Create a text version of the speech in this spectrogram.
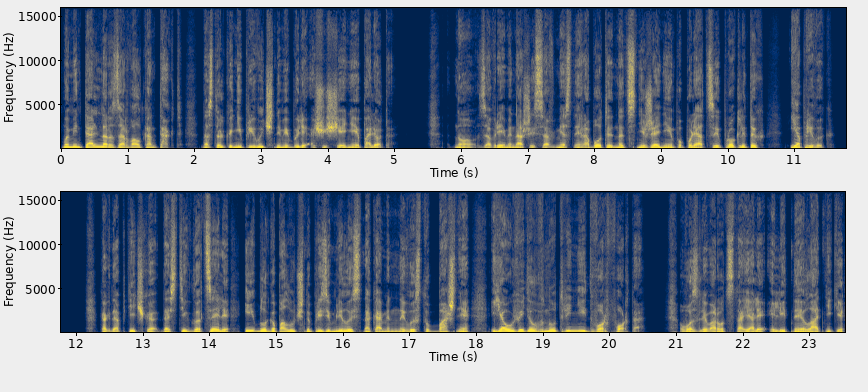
моментально разорвал контакт. Настолько непривычными были ощущения полета. Но за время нашей совместной работы над снижением популяции проклятых я привык. Когда птичка достигла цели и благополучно приземлилась на каменный выступ башни, я увидел внутренний двор форта. Возле ворот стояли элитные латники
